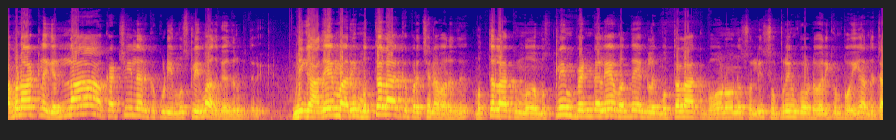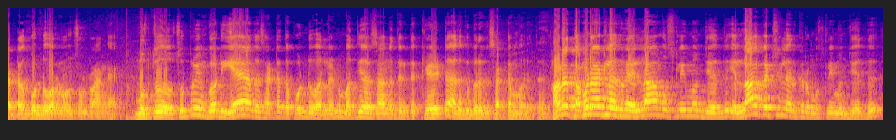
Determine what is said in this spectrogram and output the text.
தமிழ்நாட்டில் எல்லா கட்சியில இருக்கக்கூடிய முஸ்லீமும் அதுக்கு எதிர்ப்பு தெரிவிக்கும் நீங்க அதே மாதிரி முத்தலாக்கு பிரச்சனை வருது. முத்தலாக்கு மு- முஸ்லீம் பெண்களே வந்து எங்களுக்கு முத்தலாக்கு போகணும்னு சொல்லி சுப்ரீம் கோர்ட் வரைக்கும் போய் அந்த சட்டம் கொண்டு வரணும்னு சொல்றாங்க. முத்து சுப்ரீம் கோர்ட் ஏன் அந்த சட்டத்தை கொண்டு வரலன்னு மத்திய அரசாங்கத்துக்கிட்ட கேட்டு அதுக்கு பிறகு சட்டம் வருது. ஆனா தமிழ்நாட்டில் இருக்கிற எல்லா முஸ்லீமும் சேர்ந்து எல்லா கட்சியில இருக்கிற முஸ்லீமும் சேர்ந்து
